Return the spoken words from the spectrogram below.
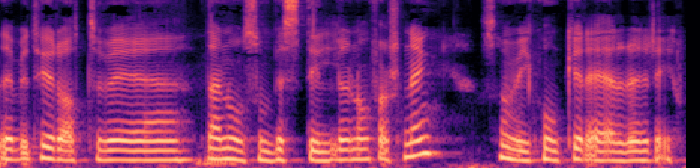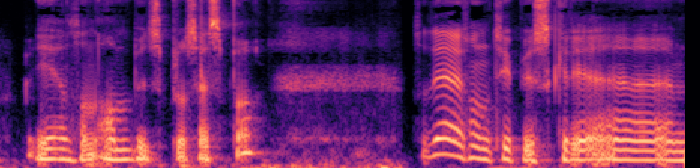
Det betyr at vi, det er noen som bestiller noen forskning, som vi konkurrerer i, i en sånn anbudsprosess på. Så det er sånn typisk eh,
